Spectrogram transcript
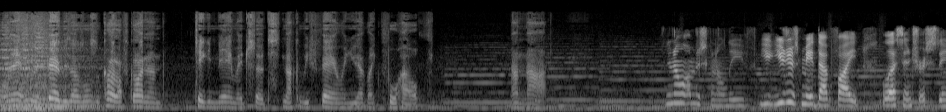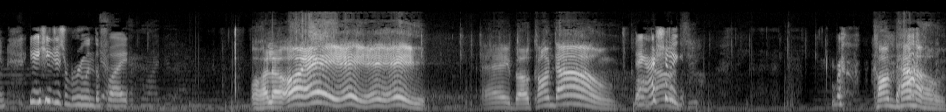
Well, it ain't really fair because I was also caught off guard and I'm taking damage, so it's not gonna be fair when you have like full health. I'm not. You know, what? I'm just gonna leave. You, you just made that fight less interesting. Yeah, he just ruined the fight. Oh, hello. Oh, hey, hey, hey, hey. Hey, bro, calm down. Dang, Calm I shoulda- Bro, Calm down.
